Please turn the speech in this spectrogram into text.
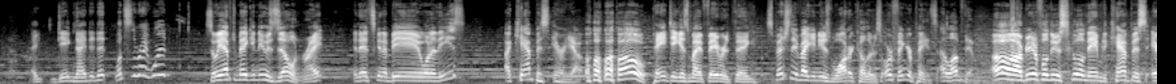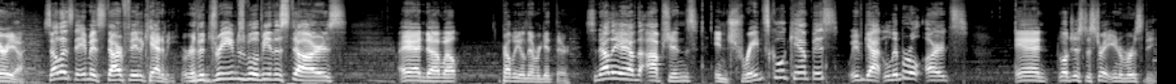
I deignited it. What's the right word? So we have to make a new zone, right? And it's to be one of these? A campus area. Oh, ho painting is my favorite thing, especially if I can use watercolors or finger paints. I love them. Oh, our beautiful new school named Campus Area. So let's name it Starfield Academy, where the dreams will be the stars. And, uh, well, probably you'll never get there. So now they have the options in trade school campus, we've got liberal arts, and, well, just a straight university.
